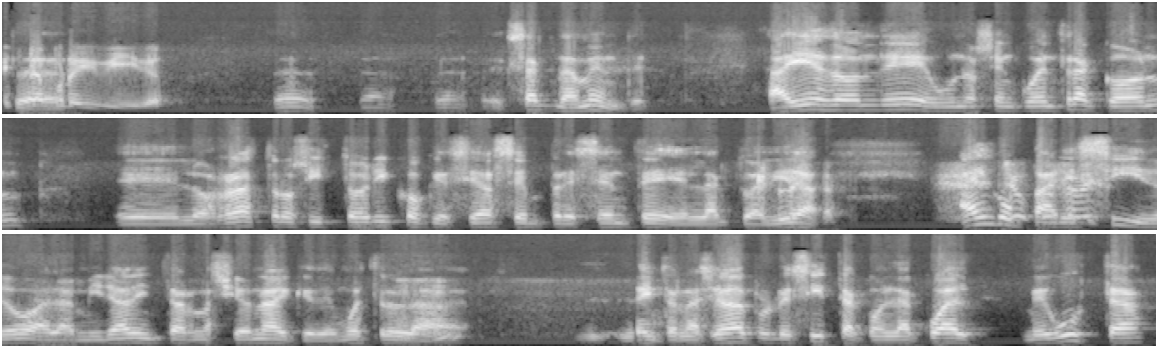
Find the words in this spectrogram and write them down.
Está prohibido exactamente. Ahí es donde uno se encuentra con eh, los rastros históricos que se hacen presentes en la actualidad. Algo parecido a la mirada internacional que demuestra la, internacional progresista, con la cual me gusta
